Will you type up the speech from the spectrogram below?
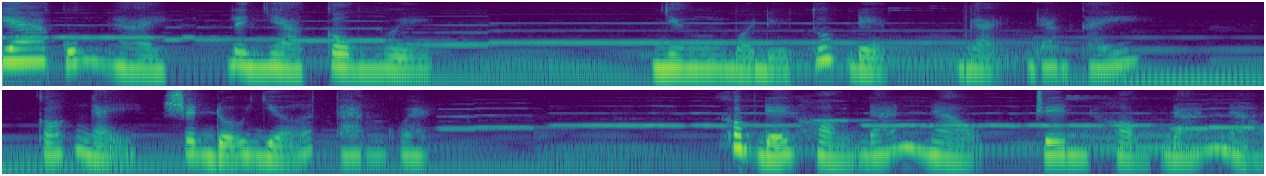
cha của Ngài, là nhà cầu nguyện. Nhưng mọi điều tốt đẹp Ngài đang thấy có ngày sẽ đổ dở tan quan. Không để hòn đá nào trên hòn đá nào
